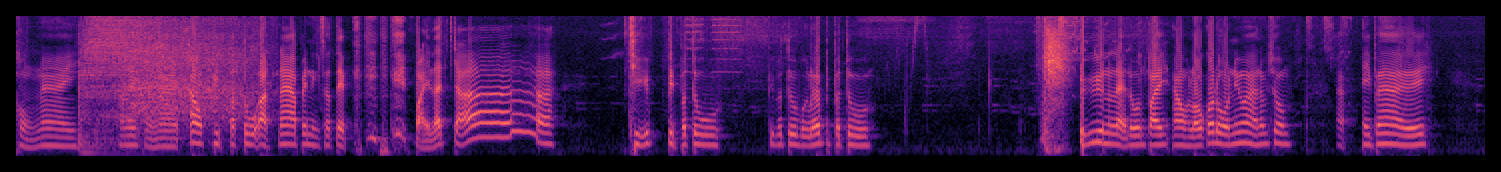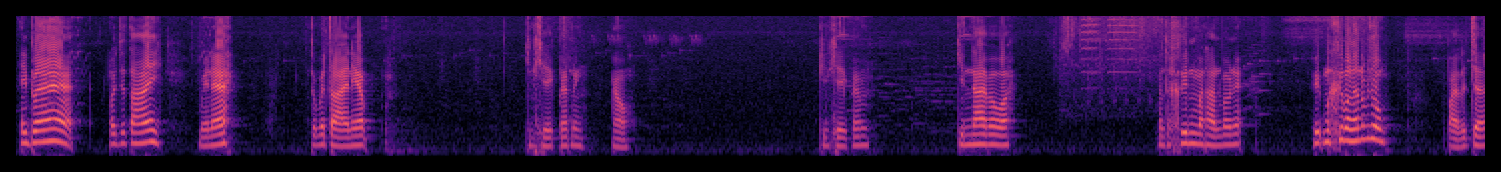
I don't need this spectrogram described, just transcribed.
ของนาย อะไรของนาย เอ้าปิดประตูอัดหน้าไปหนึ่งสเต็ปไปแล้วจ้าชึบปิดประตู ปิดประตูบอกแล้วปิดประตู อือนั่นแหละโดนไป เอาเราก็โดนนี่ว่าท่านผู้ชมอะไอ้บ้าเอ้ย ไอ้บ้า เราจะตายไม่นะต้องไม่ตายนะครับ กินเค้กแป๊บหนึ่งเอากินเค้กแป๊บ กินได้ปะวะ มันจะขึ้นมาทันปะเนี่ย เฮ้ย มันขึ้นมาแล้วท่านผู้ชม ไปแล้วเจ้า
